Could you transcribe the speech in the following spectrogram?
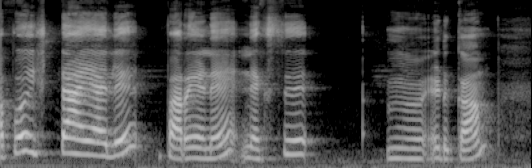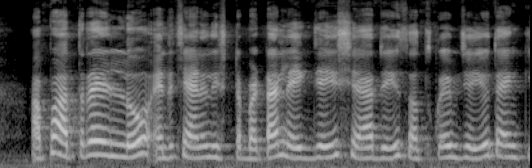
അപ്പോൾ ഇഷ്ടമായാൽ പറയണേ. നെക്സ്റ്റ് എടുക്കാം. അപ്പോൾ അത്രയേ ഉള്ളൂ. എന്റെ ചാനൽ ഇഷ്ടപ്പെട്ടാൽ ലൈക്ക് ചെയ്യൂ ഷെയർ ചെയ്യൂ സബ്സ്ക്രൈബ് ചെയ്യൂ. താങ്ക്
